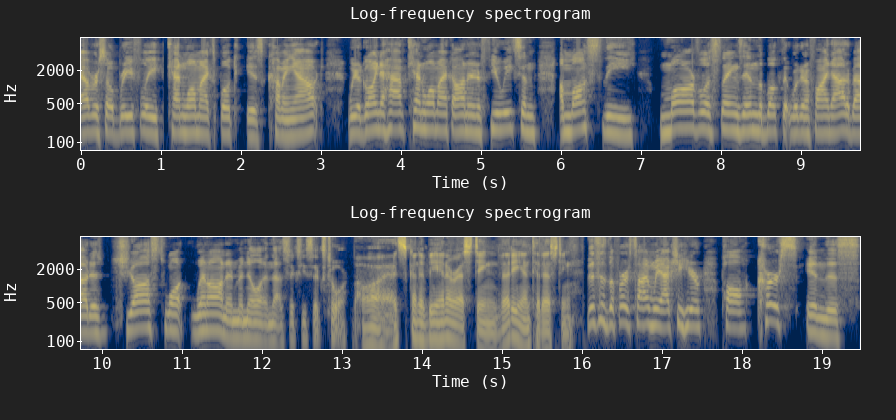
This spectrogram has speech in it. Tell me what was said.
ever so briefly Ken Womack's book is coming out. We are going to have Ken Womack on in a few weeks, and amongst the marvelous things in the book that we're going to find out about is just what went on in Manila in that 66 tour. Oh, Boy, it's going to be interesting. Very interesting. This is the first time we actually hear Paul curse in this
